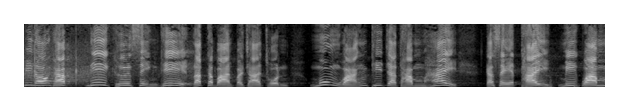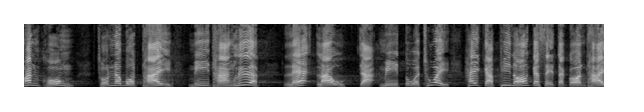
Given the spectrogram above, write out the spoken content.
พี่น้องครับนี่คือสิ่งที่รัฐบาลประชาชน มุ่งหวังที่จะทำให้เกษตรไทยมีความมั่นคง ชนบทไทยมีทางเลือก และเราจะมีตัวช่วยให้กับพี่น้องเกษตรกรไทย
